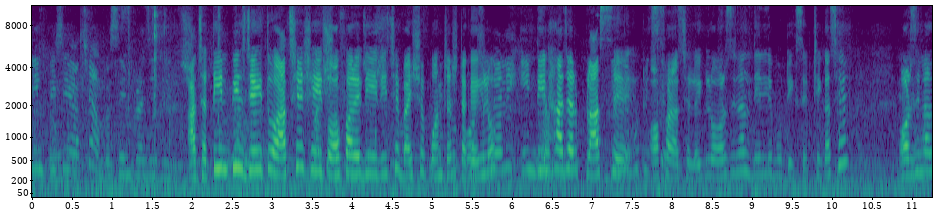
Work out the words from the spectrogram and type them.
তিন পিসই আছে আমরা সেম প্রাইসে দিচ্ছি। আচ্ছা তিন পিস যেহেতু আছে সেই তো অফারে দিয়ে দিচ্ছে বাইশশো পঞ্চাশ টাকা। এগুলো। তিন হাজার প্লাস অফার আছে এগুলো অরিজিনাল দিল্লি বুটিক্সের ঠিক আছে? অরিজিনাল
